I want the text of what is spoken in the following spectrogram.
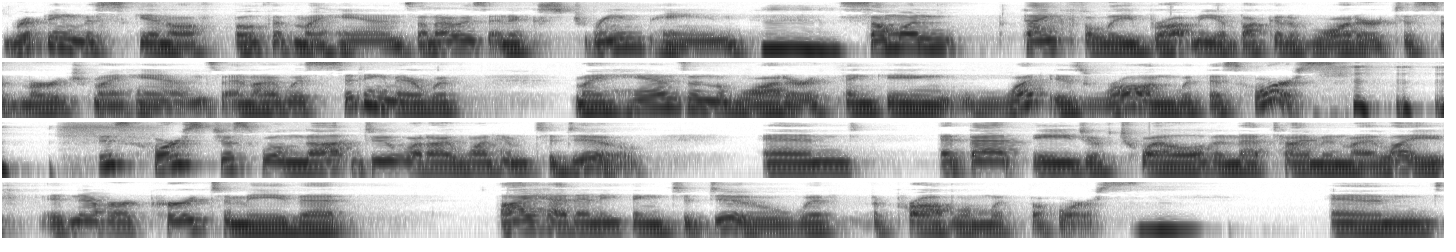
ripping the skin off both of my hands, and I was in extreme pain. Mm. Someone thankfully brought me a bucket of water to submerge my hands, and I was sitting there with my hands in the water thinking, what is wrong with this horse? this horse just will not do what I want him to do. And at that age of 12 and that time in my life, it never occurred to me that I had anything to do with the problem with the horse. Mm-hmm. And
